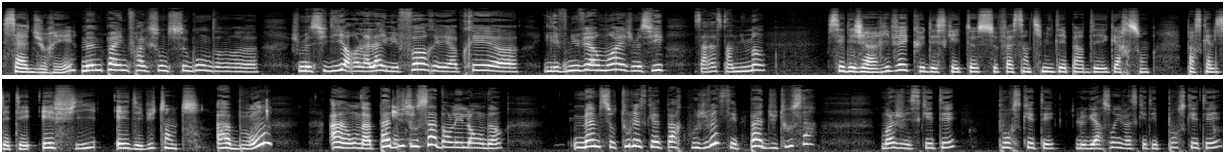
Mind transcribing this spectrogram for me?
ça a duré. Même pas une fraction de seconde. Hein, je me suis dit, oh là là, il est fort. Et après, euh, il est venu vers moi et je me suis dit, ça reste un humain. C'est déjà arrivé que des skateuses se fassent intimider par des garçons, parce qu'elles étaient et filles et débutantes. Ah bon? Ah, on n'a pas du tout ça dans les Landes. Hein. Même sur tous les skateparks où je vais, c'est pas du tout ça. Moi, je vais skater pour skater. Le garçon, il va skater pour skater.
